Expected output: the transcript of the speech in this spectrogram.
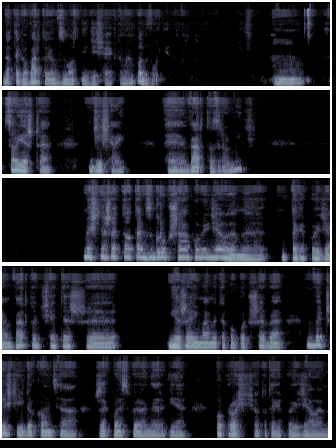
Dlatego warto ją wzmocnić dzisiaj, jak to mówię, podwójnie. Mm, Co jeszcze dzisiaj e, warto zrobić? Myślę, że to tak z grubsza powiedziałem. e, Tak jak powiedziałem, warto dzisiaj też, e, jeżeli mamy taką potrzebę, wyczyścić do końca, że tak powiem, swoją energię, poprosić o to, tak jak powiedziałem,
